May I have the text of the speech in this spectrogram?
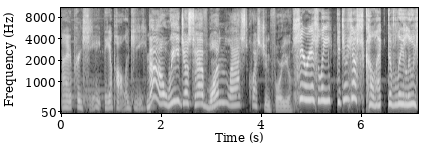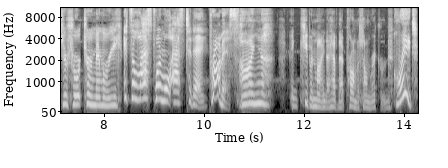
I appreciate the apology. Now we just have one last question for you. Seriously? Did you just collectively lose your short term memory? It's the last one we'll ask today. Promise. Fine. And keep in mind, I have that promise on record. Great!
